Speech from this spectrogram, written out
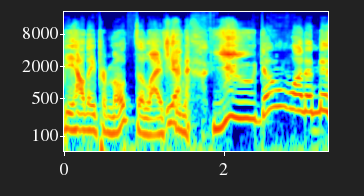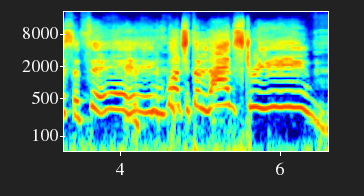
be how they promote the live stream. Yeah. You don't want to miss a thing. Watch the live stream.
